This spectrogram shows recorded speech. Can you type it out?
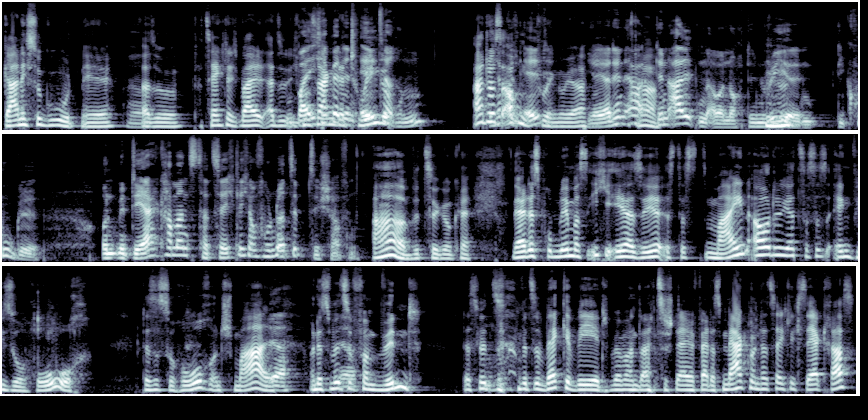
Gar nicht so gut, nee. Ja. Also tatsächlich, weil, also ich Wobei muss ich sagen, ja der den Twingo, älteren. Ah, du hast auch einen Twingo, ja. Ja, ja, den, ah. den alten aber noch, den realen, mhm. die Kugel. Und mit der kann man es tatsächlich auf 170 schaffen. Ah, witzig, okay. Ja, das Problem, was ich eher sehe, ist, dass mein Auto jetzt, das ist irgendwie so hoch. Das ist so hoch und schmal. Ja. Und das wird ja. so vom Wind. Das wird, so, wird so weggeweht, wenn man dann zu schnell fährt. Das merkt man tatsächlich sehr krass.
